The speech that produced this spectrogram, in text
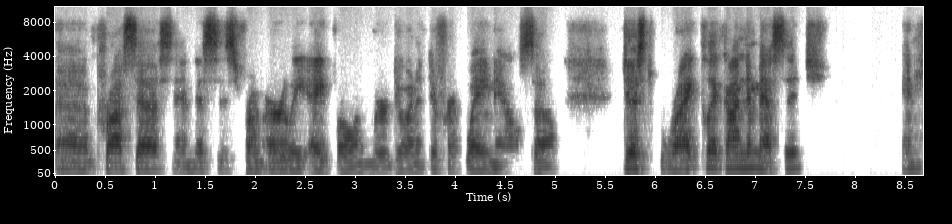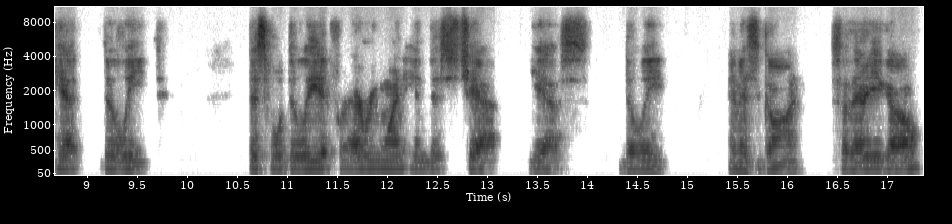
uh, process, and this is from early April, and we're doing a different way now. So just right click on the message and hit delete. This will delete it for everyone in this chat. Yes, delete, and it's gone. So there you go.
